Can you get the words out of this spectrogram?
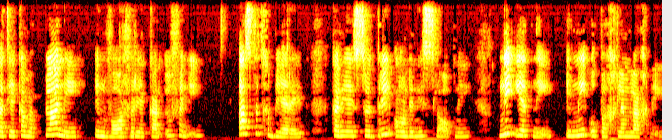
wat jy kan beplan nie en waarvoor jy kan oefen nie. As dit gebeur het, kan jy so 3 aande nie slaap nie, nie eet nie en nie op 'n glimlag nie.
